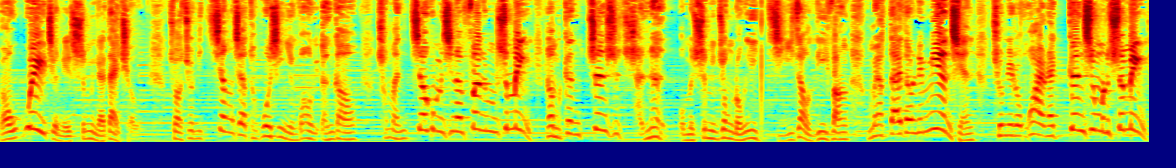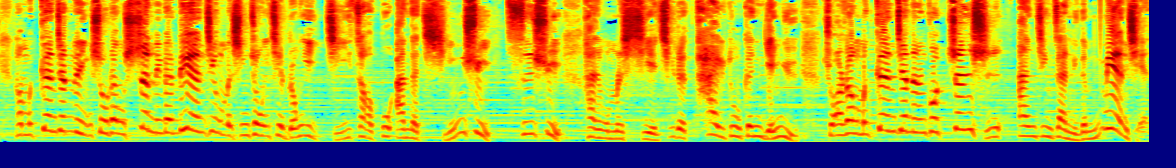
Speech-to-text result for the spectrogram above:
然后为着你的生命来代求，主要求你降下突破性眼光与恩膏，充满教灌我们现在丰盛的生命，让我们更真实承认我们生命中容易急躁的地方，我们要带到你面前，求你的话语来更新我们的生命，让我们更加的领受，让圣灵的炼净我们心中一切容易急躁不安的情绪、思绪和我们血气的态度跟言语，主要让我们更加的能够真实安静在你的面前，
